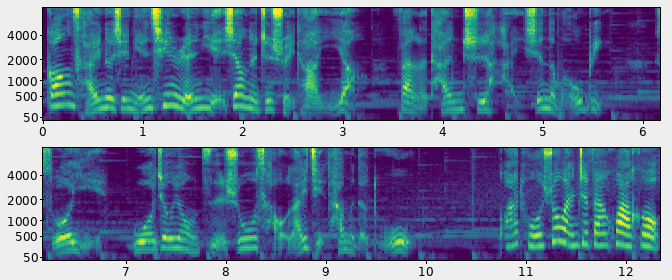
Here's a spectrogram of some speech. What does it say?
刚才那些年轻人也像那只水獭一样，犯了贪吃海鲜的毛病，所以我就用紫苏草来解他们的毒。华佗说完这番话后，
